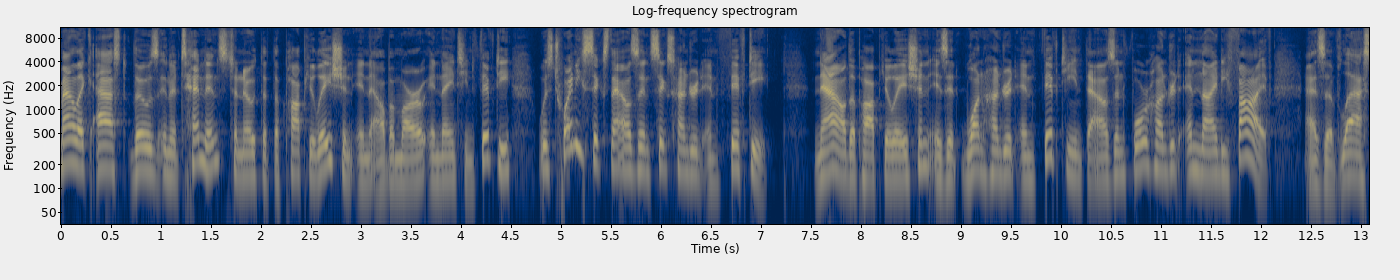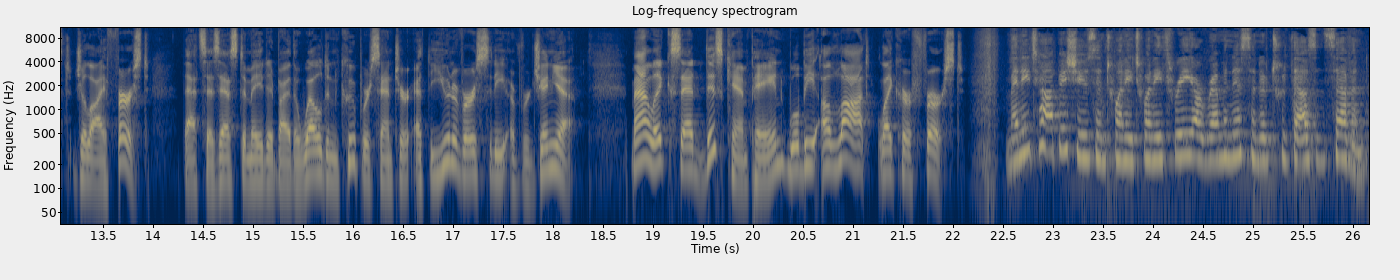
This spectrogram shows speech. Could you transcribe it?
Mallek asked those in attendance to note that the population in Albemarle in 1950 was 26,650. Now the population is at 115,495 as of last July 1st. That's as estimated by the Weldon Cooper Center at the University of Virginia. Mallek said this campaign will be a lot like her first. Many top issues in 2023 are reminiscent of 2007.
